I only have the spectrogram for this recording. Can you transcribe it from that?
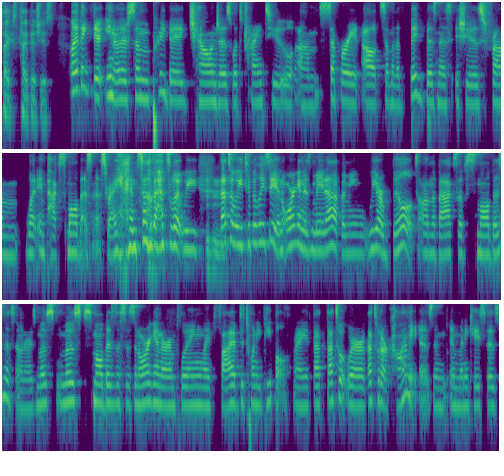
types type issues? Well, I think there, you know, there's some pretty big challenges with trying to um, separate out some of the big business issues from what impacts small business, right? And so that's what we mm-hmm. that's what we typically see. And Oregon is made up. I mean, we are built on the backs of small business owners. Most most small businesses in Oregon are employing like five to twenty people, right? That that's what we're that's what our economy is in in many cases.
